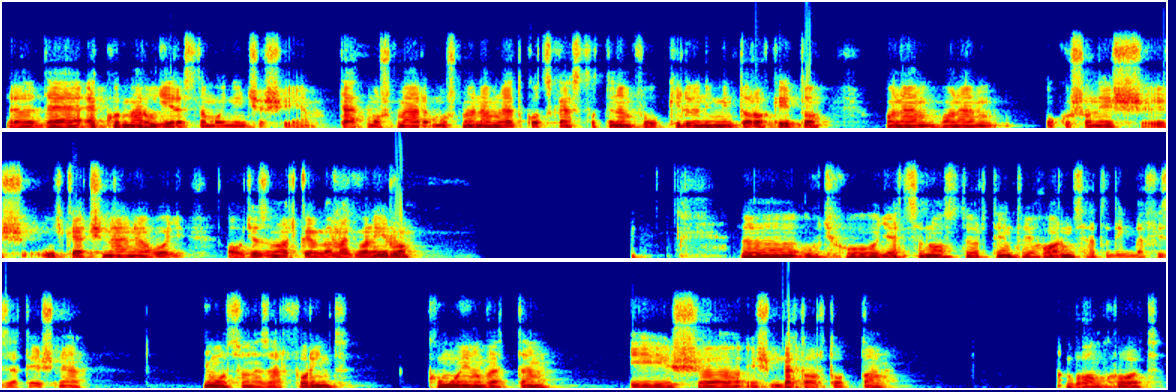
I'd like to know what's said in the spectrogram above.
de ekkor már úgy éreztem, hogy nincs esélyem. Tehát most már, most már nem lehet kockáztatni, nem fogok kilőni, mint a rakéta, hanem, hanem okosan és, és úgy kell csinálni, ahogy, ahogy az a nagykönyvben meg van írva. Úgyhogy egyszerűen az történt, hogy a 37. befizetésnél 80 ezer forint, komolyan vettem, és, és betartottam a bankrolt.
